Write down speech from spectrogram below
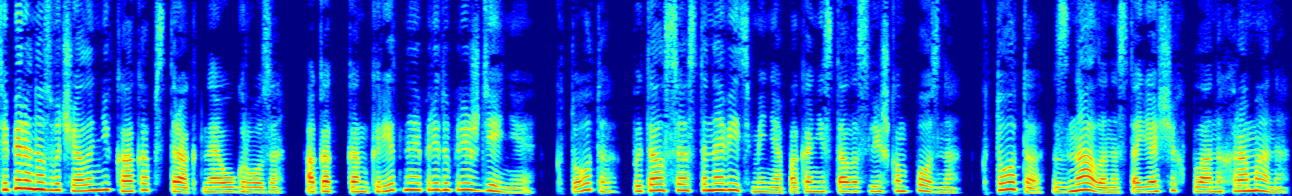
Теперь оно звучало не как абстрактная угроза, а как конкретное предупреждение. Кто-то пытался остановить меня, пока не стало слишком поздно. Кто-то знал о настоящих планах Романа.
